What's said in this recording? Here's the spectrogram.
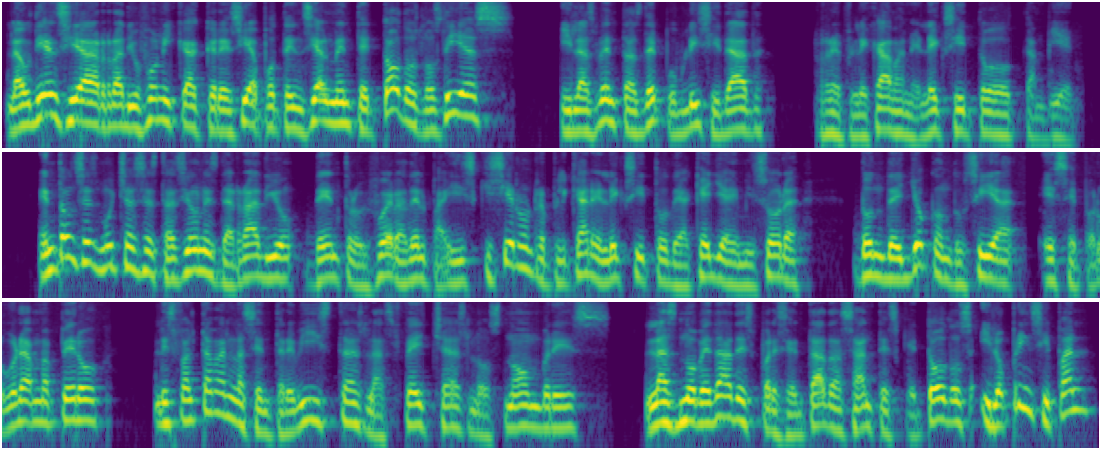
La audiencia radiofónica crecía potencialmente todos los días y las ventas de publicidad reflejaban el éxito también. Entonces muchas estaciones de radio dentro y fuera del país quisieron replicar el éxito de aquella emisora donde yo conducía ese programa, pero les faltaban las entrevistas, las fechas, los nombres, las novedades presentadas antes que todos y lo principal,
